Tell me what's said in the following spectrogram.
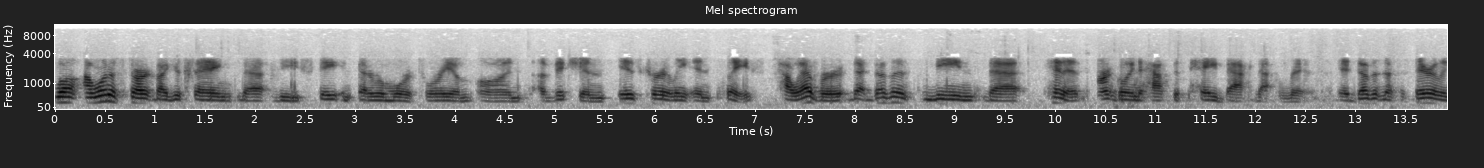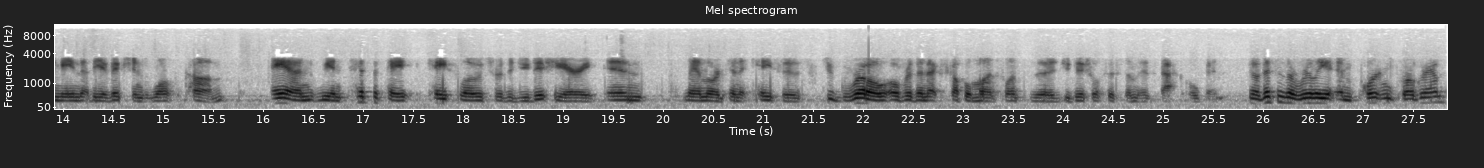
Well, I want to start by just saying that the state and federal moratorium on eviction is currently in place. However, that doesn't mean that tenants aren't going to have to pay back that rent. It doesn't necessarily mean that the evictions won't come. And we anticipate caseloads for the judiciary in landlord tenant cases to grow over the next couple months once the judicial system is back open. So this is a really important program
